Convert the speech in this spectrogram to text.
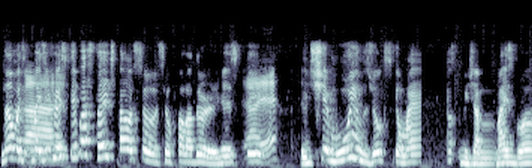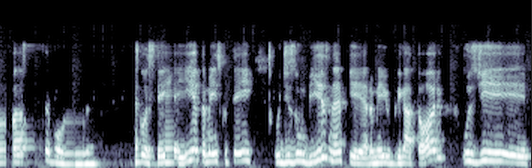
Não, mas, mas eu Ah. já escutei bastante, tá, o seu, seu falador. Eu já Ah, escutei. é? Eu de Shemui, um dos jogos que eu mais, já mais gosto, é bom, né? Mais gostei aí, eu também escutei o de zumbis, né, porque era meio obrigatório, os de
